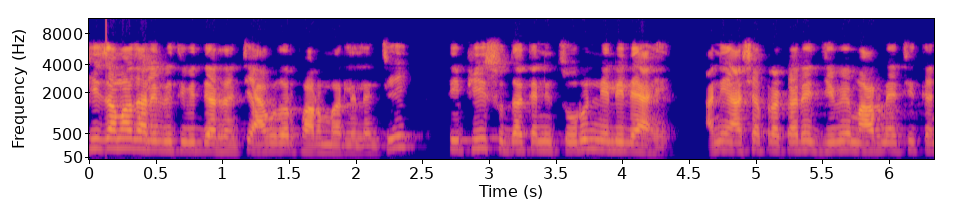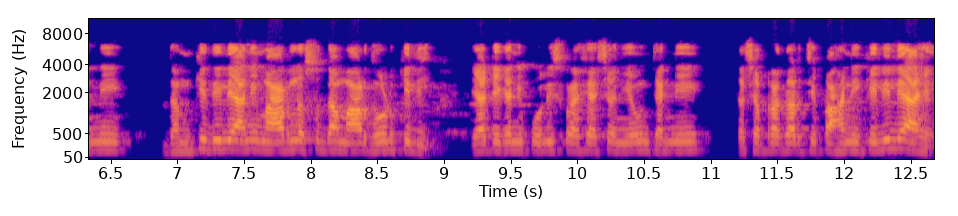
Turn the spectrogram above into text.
फी जमा झालेली होती विद्यार्थ्यांची अगोदर फॉर्म भरलेल्यांची. ती फी सुद्धा त्यांनी चोरून नेलेली आहे. आणि अशा प्रकारे जीवे मारण्याची त्यांनी धमकी दिली आणि मारलं सुद्धा मारधोड केली. या ठिकाणी पोलीस प्रशासन येऊन त्यांनी तशा प्रकारची पाहणी केलेली आहे.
